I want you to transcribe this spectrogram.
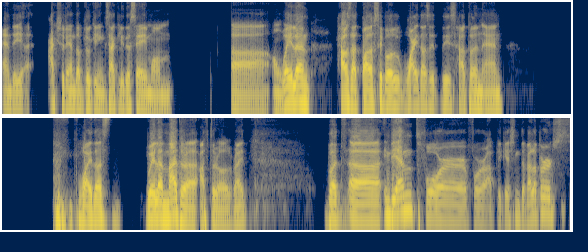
and they actually end up looking exactly the same on uh, on Wayland. How's that possible? Why does it this happen? And why does Wayland matter after all, right? But uh, in the end, for for application developers,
